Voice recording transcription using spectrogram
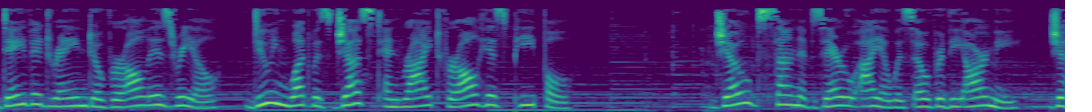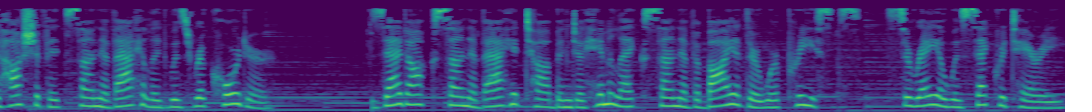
David reigned over all Israel, doing what was just and right for all his people. Joab son of Zeruiah was over the army, Jehoshaphat son of Ahilud was recorder. Zadok son of Ahitub and Ahimelech son of Abiathar were priests, Seraiah was secretary.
